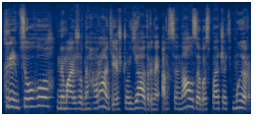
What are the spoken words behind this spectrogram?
Крім цього, немає жодних гарантій, що ядерний арсенал забезпечить мир.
